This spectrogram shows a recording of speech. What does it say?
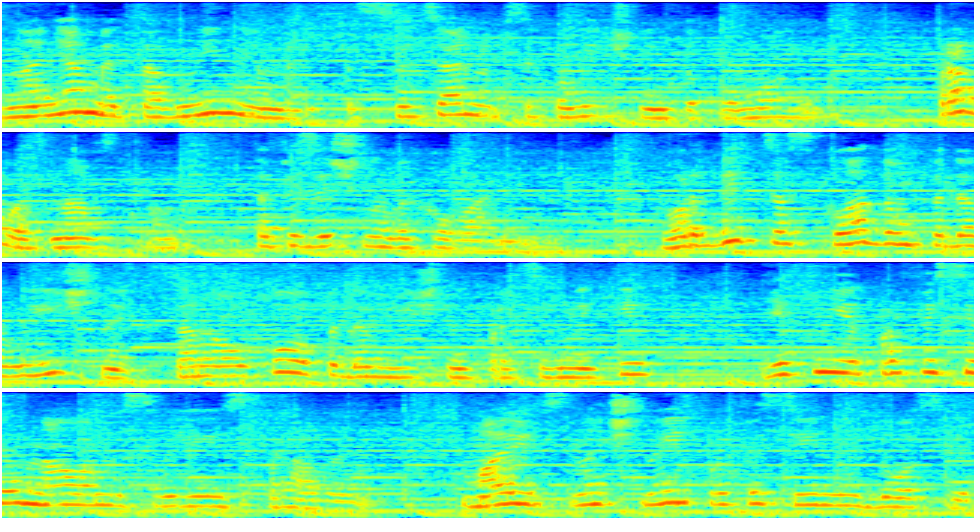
знаннями та вміннями з соціально-психологічної допомоги, правознавства та фізичного виховання, гордиться складом педагогічних та науково-педагогічних працівників, які є професіоналами своєї справи, мають значний професійний досвід,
